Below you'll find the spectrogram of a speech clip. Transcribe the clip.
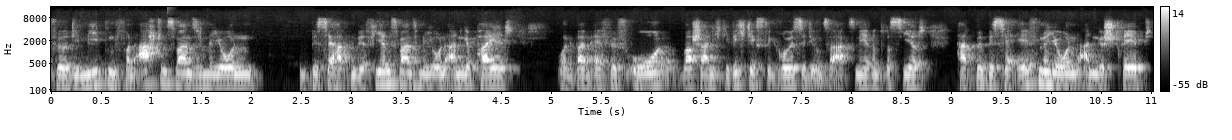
Für die Mieten von 28 Millionen. Bisher hatten wir 24 Millionen angepeilt. Und beim FFO, wahrscheinlich die wichtigste Größe, die unsere Aktionäre interessiert, hatten wir bisher 11 Millionen angestrebt.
